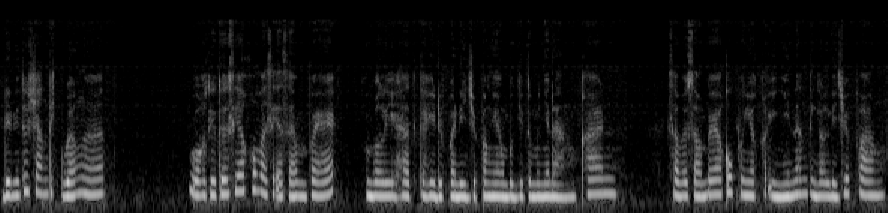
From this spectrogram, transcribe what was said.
dan itu cantik banget. Waktu itu sih aku masih SMP, melihat kehidupan di Jepang yang begitu menyenangkan, sampai-sampai aku punya keinginan tinggal di Jepang.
